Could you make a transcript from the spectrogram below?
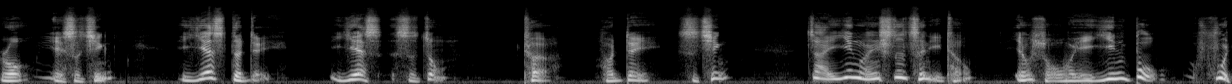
，ro 也是轻。Yesterday，yes 是重，t 和 day 是轻。在英文诗词里头，有所谓音部 foot，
